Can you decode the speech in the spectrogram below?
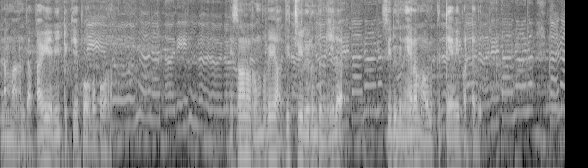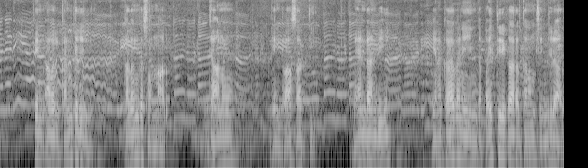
நம்ம அந்த பழைய வீட்டுக்கே போக போகிறோம் நிசானம் ரொம்பவே அதிர்ச்சியிலிருந்து மீள சிறிது நேரம் அவளுக்கு தேவைப்பட்டது. பின் அவள் கண்களில் கலங்க சொன்னாள். ஜானு என் ராசாத்தி வேண்டாண்டி எனக்காக நீ இந்த பைத்தியக்காரத்தனம் செஞ்சிடாத.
